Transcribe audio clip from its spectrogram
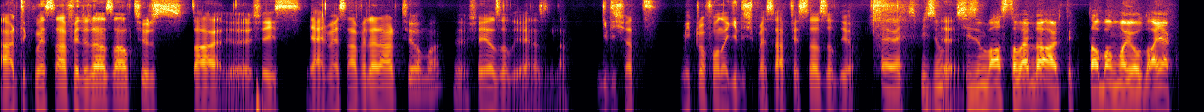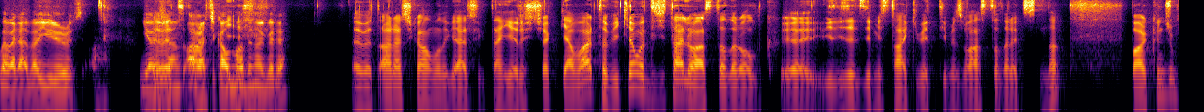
Artık mesafeleri azaltıyoruz. Daha e, şeyiz. Yani mesafeler artıyor ama e, şey azalıyor en azından. Gidişat mikrofona gidiş mesafesi azalıyor. Evet bizim evet. sizin vasıtalar da artık tabanma yolda ayakla beraber yürüyoruz. Yarışan evet, araç artık... kalmadığına göre. Evet araç kalmadı gerçekten yarışacak. Ya var tabii ki ama dijital vasıtalar olduk. Ee, izlediğimiz, takip ettiğimiz vasıtalar açısından. Barkıncım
